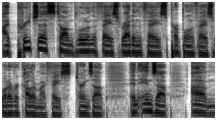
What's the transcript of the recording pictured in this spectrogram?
I preach this till I'm blue in the face, red in the face, purple in the face, whatever color my face turns up and ends up. Um,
